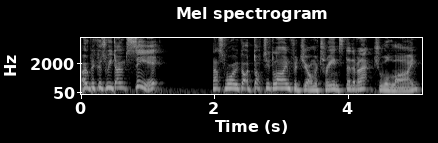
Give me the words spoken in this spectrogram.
Oh, because we don't see it. That's why we've got a dotted line for geometry instead of an actual line.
